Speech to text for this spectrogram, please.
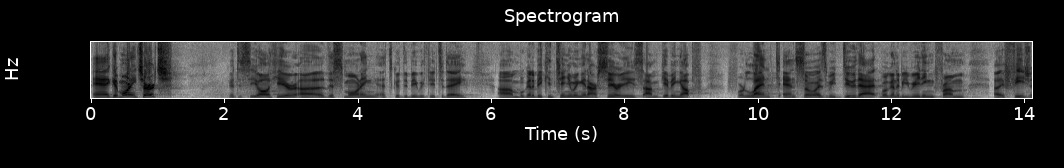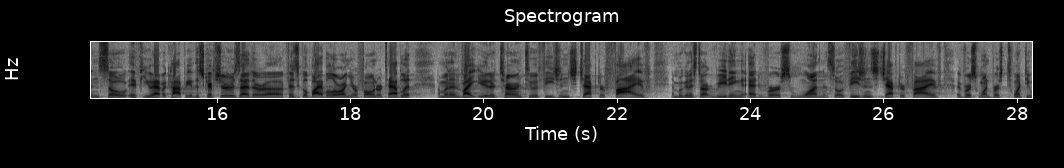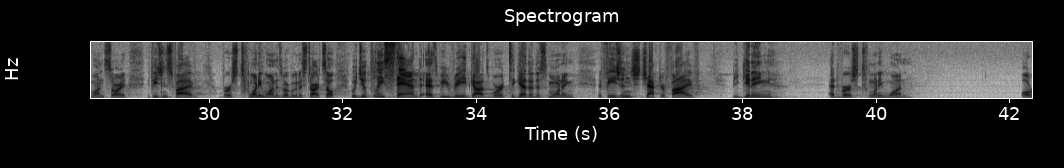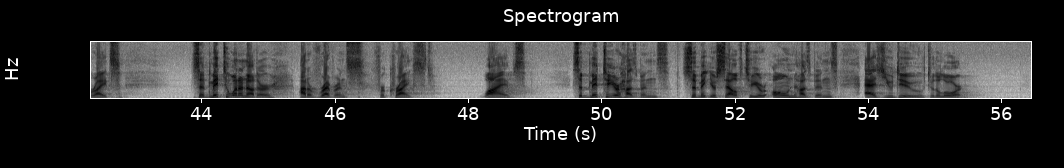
And good morning, church. Good to see you all here uh, this morning. It's good to be with you today. Um, we're going to be continuing in our series, um, Giving Up for Lent. And so, as we do that, we're going to be reading from uh, Ephesians. So, if you have a copy of the scriptures, either a physical Bible or on your phone or tablet, I'm going to invite you to turn to Ephesians chapter 5, and we're going to start reading at verse 1. So, Ephesians chapter 5, uh, verse 1, verse 21, sorry. Ephesians 5, verse 21 is where we're going to start. So, would you please stand as we read God's word together this morning? Ephesians chapter 5, beginning at verse 21. Paul writes, Submit to one another out of reverence for Christ. Wives, submit to your husbands, submit yourselves to your own husbands as you do to the Lord.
